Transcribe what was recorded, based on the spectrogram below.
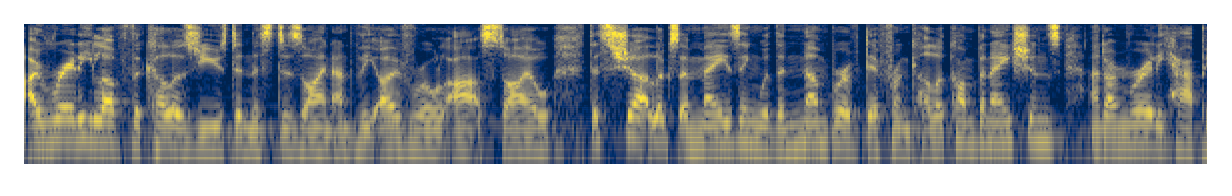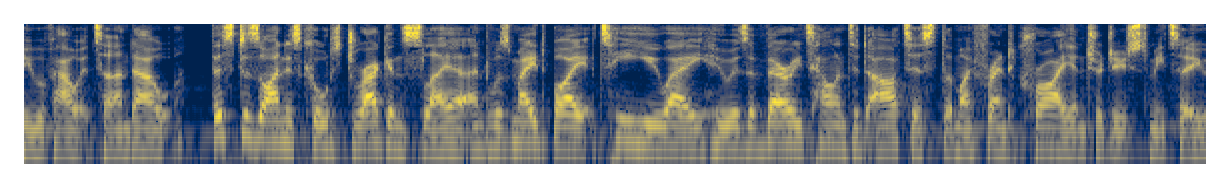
I really love the colours used in this design and the overall art style. This shirt looks amazing with a number of different colour combinations, and I'm really happy with how it turned out. This design is called Dragon Slayer and was made by TUA, who is a very talented artist that my friend Cryy introduced me to.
